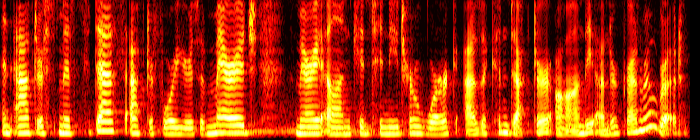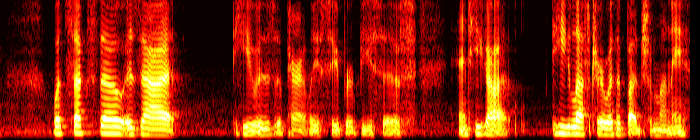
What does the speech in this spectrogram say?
And after Smith's death, after four years of marriage, Mary Ellen continued her work as a conductor on the Underground Railroad. What sucks though is that he was apparently super abusive and he got he left her with a bunch of money.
